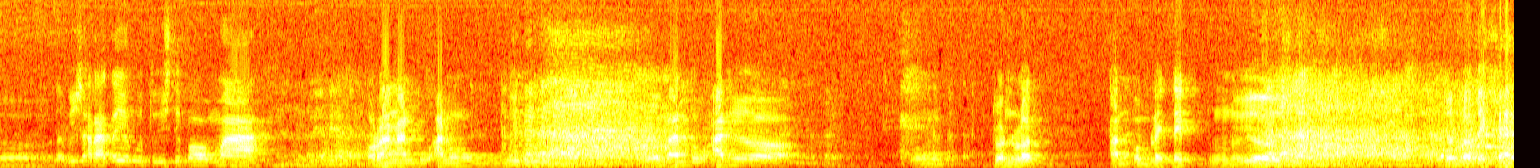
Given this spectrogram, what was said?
Oh, tapi syaratnya ya kudu istiqomah. Orang ngantuan ngono kuwi. Ya download uncompleted ngono ya. Download gagal.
